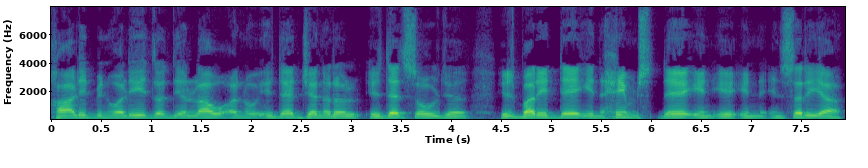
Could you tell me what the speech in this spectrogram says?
Khalid bin Walid radiallahu anhu is that general, is that soldier. He's buried there in Hims, there in, in, in Syria,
